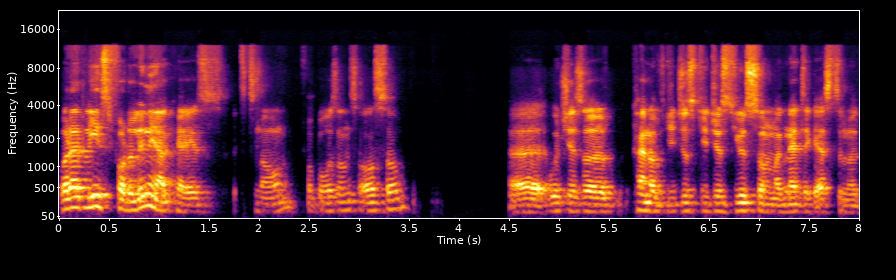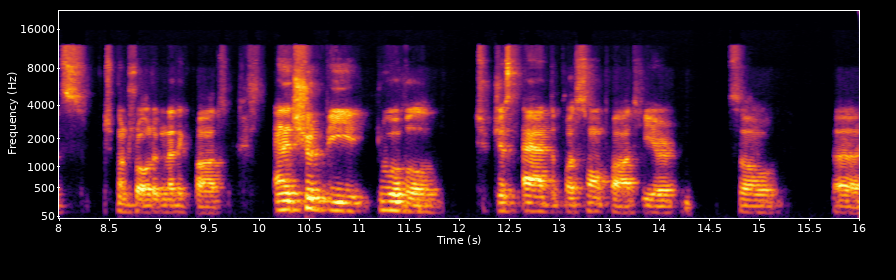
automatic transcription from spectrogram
but at least for the linear case, it's known for bosons also. Uh, which is a kind of you just you just use some magnetic estimates to control the magnetic part, and it should be doable to just add the Poisson part here. So uh,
